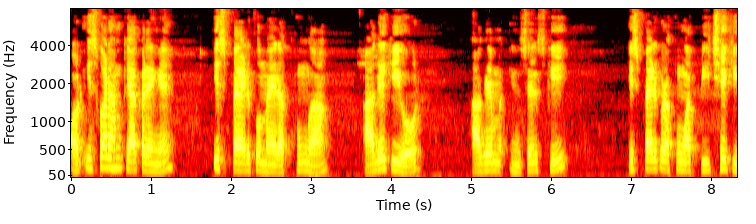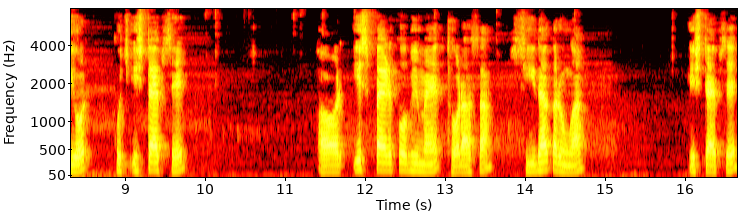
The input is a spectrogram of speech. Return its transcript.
और इस बार हम क्या करेंगे, इस पैर को मैं रखूँगा आगे की ओर, आगे इंसेंस की, इस पैर को रखूँगा पीछे की ओर कुछ इस टाइप से और इस पैर को भी मैं थोड़ा सा सीधा करूँगा इस टाइप से।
